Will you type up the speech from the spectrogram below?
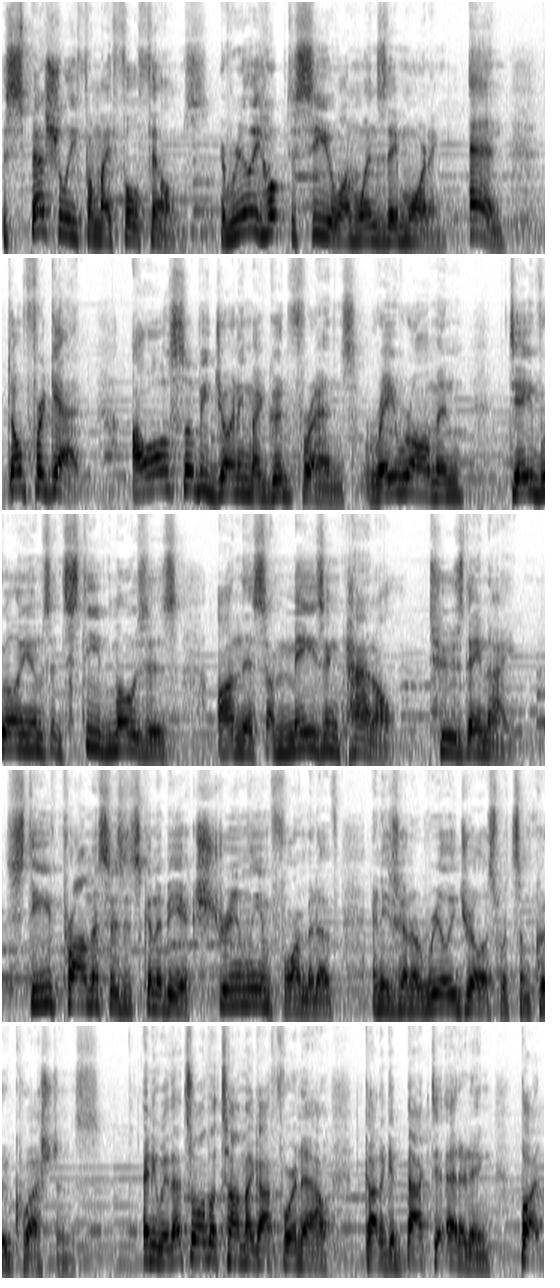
especially from my full films. I really hope to see you on Wednesday morning. And don't forget, I'll also be joining my good friends Ray Roman, Dave Williams, and Steve Moses on this amazing panel Tuesday night. Steve promises it's going to be extremely informative and he's going to really drill us with some good questions. Anyway, that's all the time I got for now. Got to get back to editing, but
